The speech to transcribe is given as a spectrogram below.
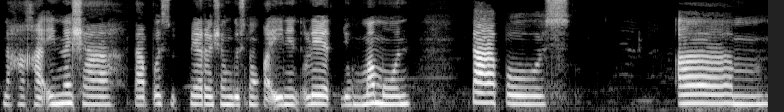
Nakakain na siya. Tapos, meron siyang gustong kainin ulit, yung mamon. Tapos, um,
